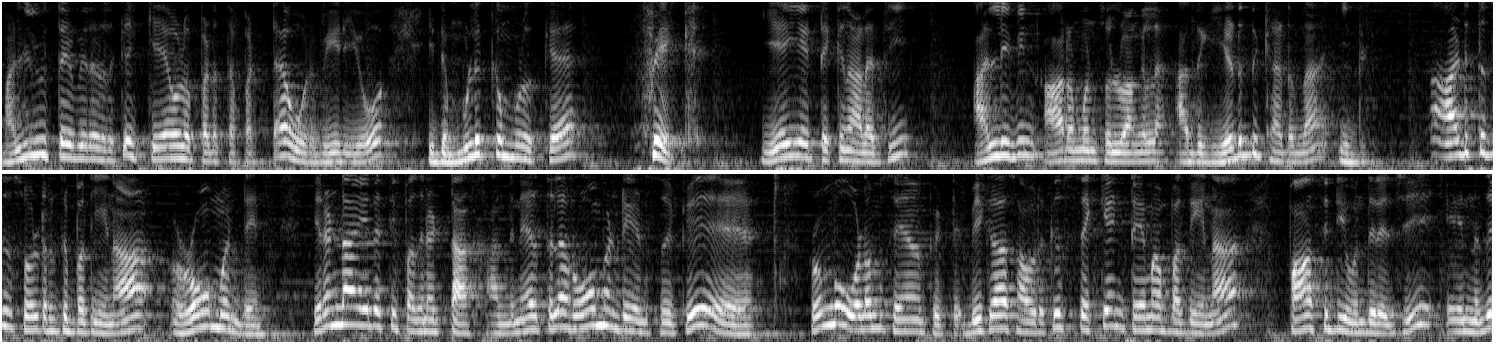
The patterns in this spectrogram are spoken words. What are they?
மல்யுத்த வீரருக்கு கேவலப்படுத்தப்பட்ட ஒரு வீடியோ இது முழுக்க முழுக்க ஃபேக் ஏஏ டெக்னாலஜி அழிவின் ஆரம்பம்னு சொல்லுவாங்கள்ல அதுக்கு எடுத்துக்காட்டு தான் இது. அடுத்தது சொல்கிறது பார்த்தீங்கன்னா ரோமன் டேன்ஸ் இரண்டாயிரத்தி பதினெட்டா அந்த நேரத்தில் ரோமன் டேன்ஸுக்கு ரொம்ப உடம்பு செய்யாமல் போயிட்டு பிகாஸ் அவருக்கு செகண்ட் டைமாக பார்த்தீங்கன்னா பாசிட்டிவ் வந்துருச்சு. என்னது?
